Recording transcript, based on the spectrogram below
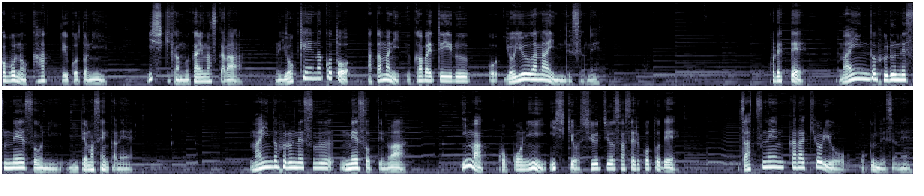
運ぶのかっていうことに意識が向かいますから余計なことを頭に浮かべているこう余裕がないんですよね。これってマインドフルネス瞑想に似てませんかね？マインドフルネス瞑想っていうのは今ここに意識を集中させることで雑念から距離を置くんですよね。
